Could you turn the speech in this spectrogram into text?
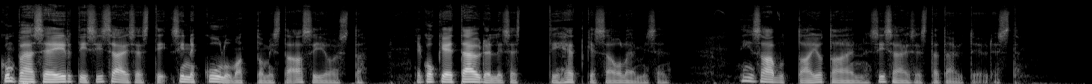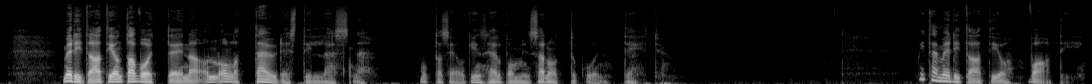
Kun pääsee irti sisäisesti sinne kuulumattomista asioista ja kokee täydellisesti hetkessä olemisen, niin saavuttaa jotain sisäisestä täyteydestä. Meditaation tavoitteena on olla täydesti läsnä, mutta se onkin helpommin sanottu kuin tehty. Mitä meditaatio vaatii?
